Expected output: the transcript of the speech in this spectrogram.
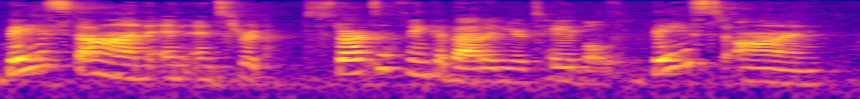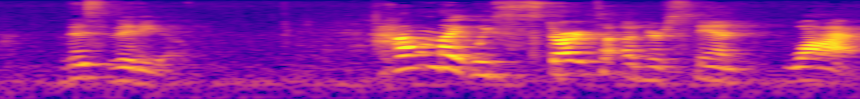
based on, and, and start, start to think about in your table, based on this video, how might we start to understand why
